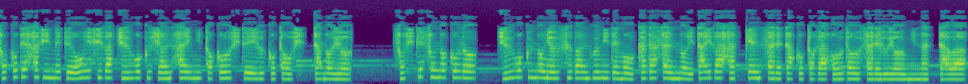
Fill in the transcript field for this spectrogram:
そこで初めて大石が中国上海に渡航していることを知ったのよ。そしてその頃、中国のニュース番組でも岡田さんの遺体が発見されたことが報道されるようになったわ。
